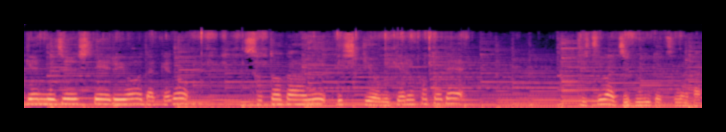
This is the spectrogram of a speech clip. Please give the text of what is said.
見矛盾しているようだけど外側に意識を向けることで実は自分とつながっ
